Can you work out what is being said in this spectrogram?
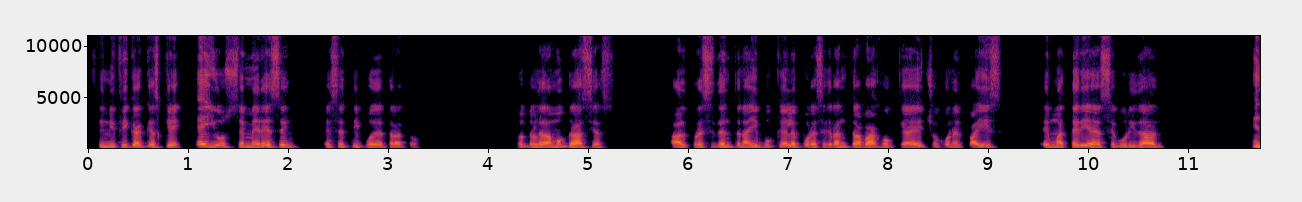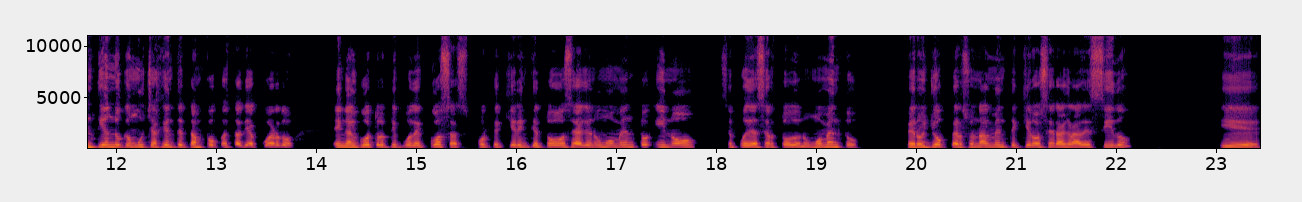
significa que es que ellos se merecen ese tipo de trato. Nosotros le damos gracias al presidente Nayib Bukele por ese gran trabajo que ha hecho con el país en materia de seguridad. Entiendo que mucha gente tampoco está de acuerdo en algún otro tipo de cosas, porque quieren que todo se haga en un momento y no se puede hacer todo en un momento. Pero yo personalmente quiero ser agradecido y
